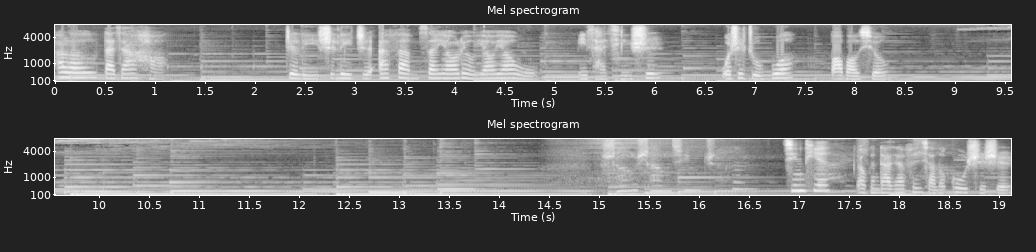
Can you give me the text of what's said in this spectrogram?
Hello，大家好，这里是荔枝 FM 三幺六幺幺五迷彩琴师，我是主播抱抱熊。今天要跟大家分享的故事是：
